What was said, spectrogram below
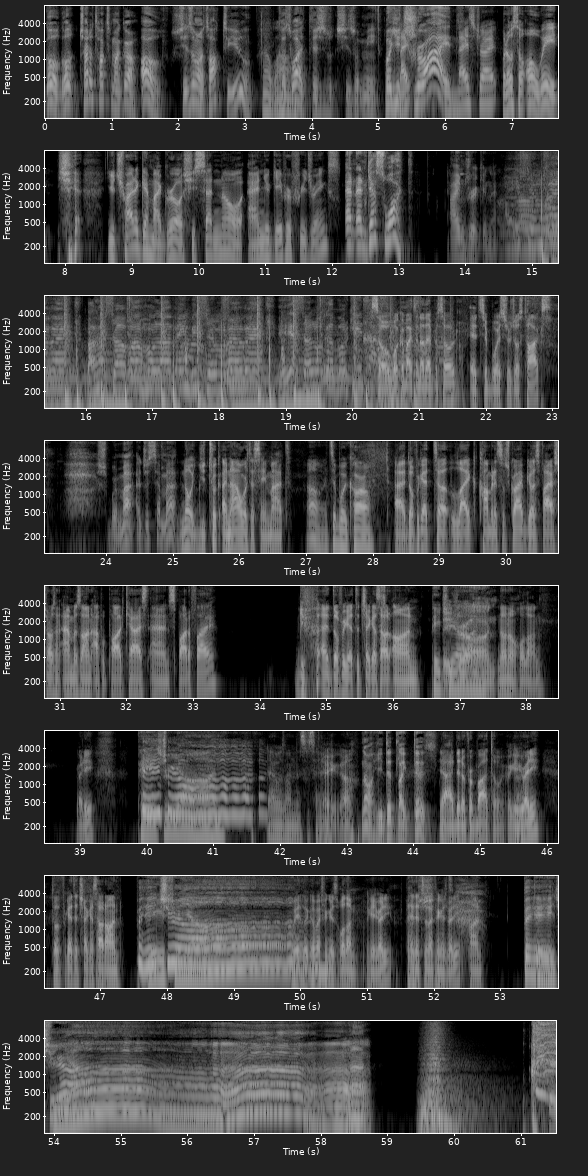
Go, go, try to talk to my girl. Oh, she doesn't want to talk to you. Oh, wow. Because what? She's, she's with me. But you Nice- tried. Nice try. But also, oh wait, you tried to get my girl. She said no, and you gave her free drinks. And and guess what? I'm drinking it. se mueve, baja hasta abajo, la baby se mueve. Ella está loca por quitar. So welcome back to another episode. It's your boy Sergio's Talks. We're Matt. I just said Matt. No, you took an hour to say Matt. Oh, it's your boy Kharl. Uh, don't forget to like, comment, and subscribe. Give us five stars on Amazon, Apple Podcast, and Spotify. Give, uh, don't forget to check us out on. Patreon. Patreon. No, no, hold on. Ready? Patreon. That was unnecessary. There you go. No, he did like this. Yeah, I did a vibrato. Okay, you ready? Don't forget to check us out on. Patreon. Wait, look at my fingers. Hold on. Okay, you ready? Pay attention to my fingers. Ready? On. Patreon.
